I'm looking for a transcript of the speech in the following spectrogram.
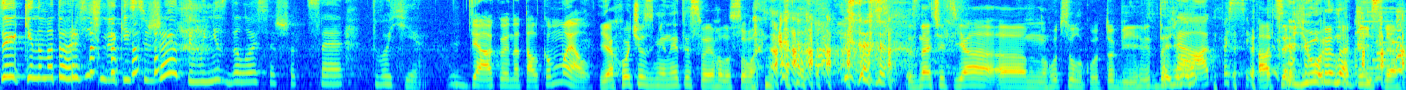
це кінематографічний такий сюжет, і мені здалося, що це твоє. Дякую, Наталко. Мел. Я хочу змінити своє голосування. Значить, я ем, гуцулку тобі віддаю. Так, спасибо. А це Юрина пісня.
